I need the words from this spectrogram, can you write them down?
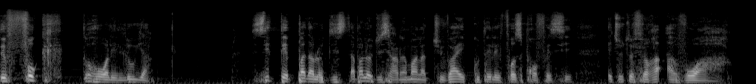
des faux. Oh, alléluia. Si tu n'es pas dans le, pas le discernement, là, tu vas écouter les fausses prophéties et tu te feras avoir.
